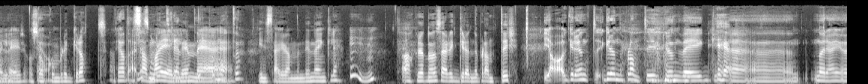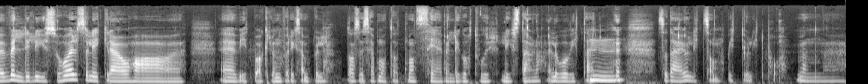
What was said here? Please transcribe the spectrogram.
eller, og så Ja. kommer det grått. At Ja, det er liksom samme gjelder med. Mm. Instagrammen din, egentlig. Akkurat nå så er det grønne planter. Ja, grønt, grønne planter, grønn vegg. eh, når jeg gjør veldig lyse hår, så liker jeg å ha eh, hvit bakgrunn, for eksempel. Da syns jeg på en måte at man ser veldig godt hvor lyst det er, da. Eller hvor hvitt det er. så det er jo litt sånn, bytter jo litt på. Men eh,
